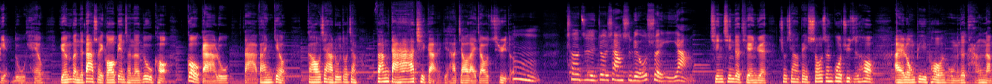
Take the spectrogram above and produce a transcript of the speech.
变路口，原本的大水沟变成了路口，高架路、大弯角、高架路都这样方打去改，给它浇来浇去的。嗯，车子就像是流水一样。青青的田园就这样被收身过去之后，哀龙 l e 我们的螳螂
